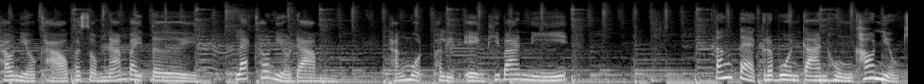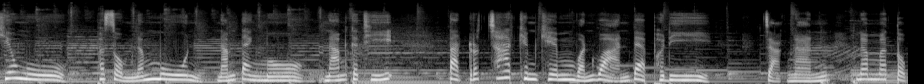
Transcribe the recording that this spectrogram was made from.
ข้าวเหนียวขาวผสมน้ำใบเตย และข้าวเหนียวดำทั้งหมดผลิตเองที่บ้านนี้ ตั้งแต่กระบวนการหุงข้าวเหนียวเคี่ยวงู ผสมน้ำมูล น้ำแตงโม น้ำกะทิ ตัดรสชาติเค็มๆ หวานๆ แบบพอดี จากนั้นนำมาตบ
